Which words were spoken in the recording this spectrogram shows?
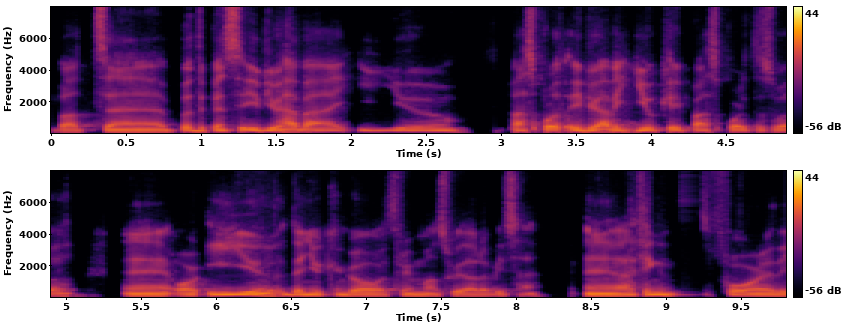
But uh, but depends if you have a EU passport. If you have a UK passport as well, uh, or EU, then you can go three months without a visa. Uh, I think for the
